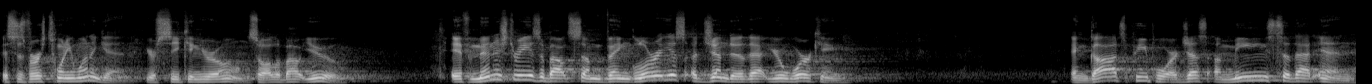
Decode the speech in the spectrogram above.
This is verse 21 again. You're seeking your own. It's all about you. If ministry is about some vainglorious agenda that you're working, and God's people are just a means to that end,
